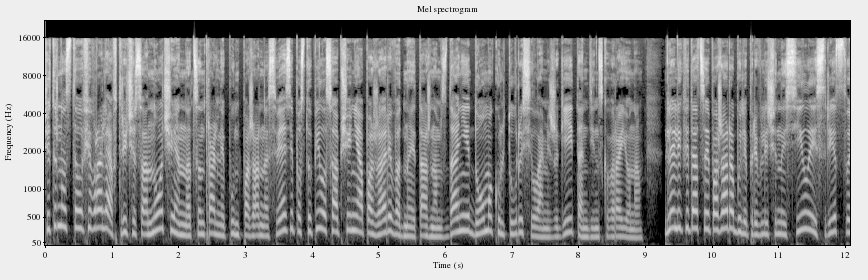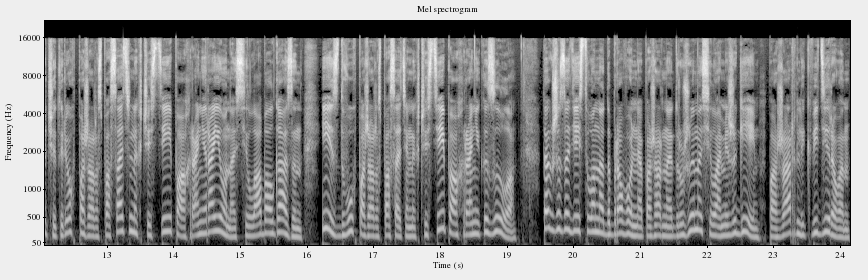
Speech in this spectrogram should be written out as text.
14 февраля в 3 часа ночи на центральный пункт пожарной связи поступило сообщение о пожаре в одноэтажном здании Дома культуры села Межигей Тандинского района. Для ликвидации пожара были привлечены силы и средства четырех пожароспасательных частей по охране района села Болгазин и из двух пожароспасательных частей по охране Кызыла. Также задействована добровольная пожарная дружина села Межигей. Пожар ликвидирован.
